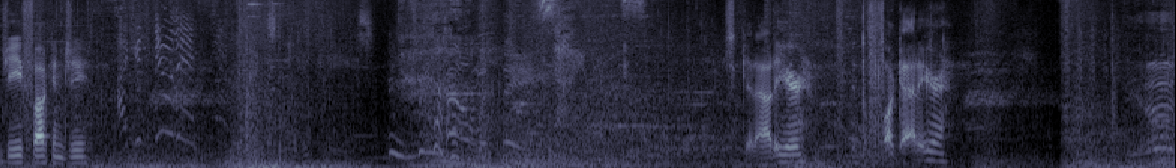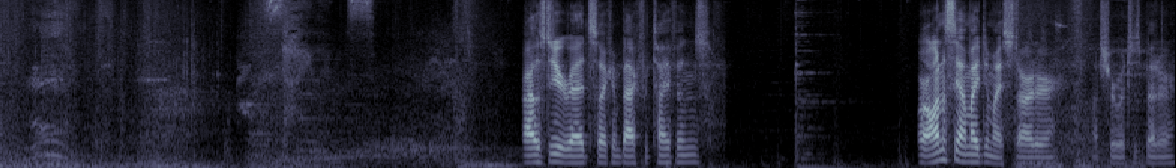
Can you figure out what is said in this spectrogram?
G fucking G. Just get out of here. Get the fuck out of here. Alright, let's do your red so I can back for Typhons. Or honestly, I might do my starter. Not sure which is better.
